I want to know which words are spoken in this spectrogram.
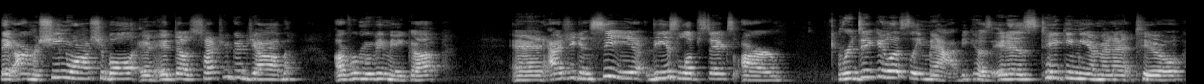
They are machine washable and it does such a good job of removing makeup. And as you can see, these lipsticks are ridiculously matte because it is taking me a minute to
